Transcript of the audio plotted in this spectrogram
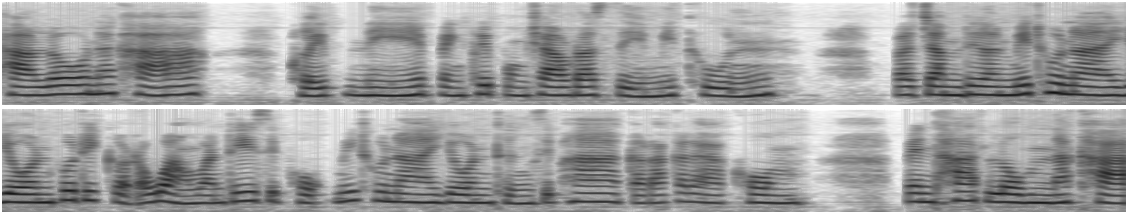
ทาโร่นะคะ คลิปนี้เป็นคลิปของชาวราศีมิถุน ประจำเดือนมิถุนายนผู้ที่เกิดระหว่างวันที่ 16 มิถุนายนถึง 15 กรกฎาคม เป็นธาตุลมนะคะ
